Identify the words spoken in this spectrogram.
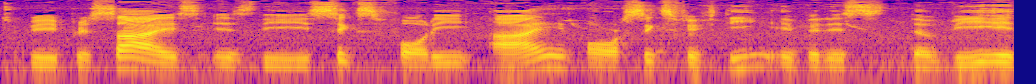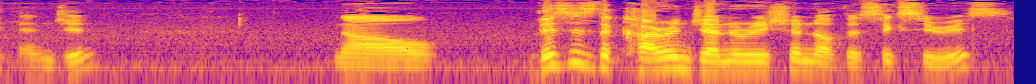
To be precise, is the 640i or 650 if it is the V8 engine. Now, this is the current generation of the 6 Series,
